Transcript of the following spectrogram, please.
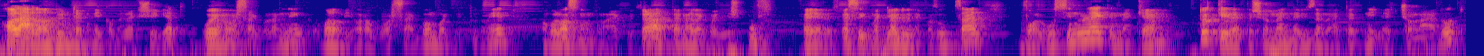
halállal büntetnék a melegséget, olyan országban lennénk, valami arab országban, vagy mit tudom én, ahol azt mondanák, hogy rá, te meleg vagy, és puff, fejedet veszik, meg lelőnek az utcán, valószínűleg nekem tökéletesen menne üzemeltetni egy családot,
